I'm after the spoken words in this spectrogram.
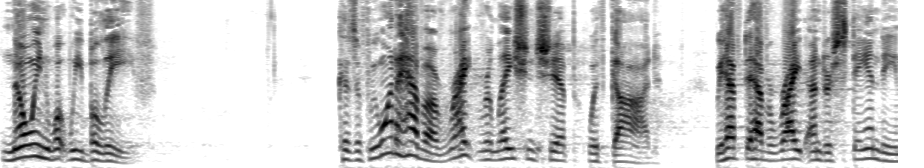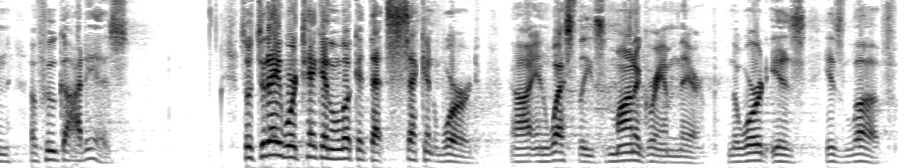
knowing what we believe. Because if we want to have a right relationship with God, we have to have a right understanding of who God is. So today we're taking a look at that second word uh, in Wesley's monogram there. And the word is, is love.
